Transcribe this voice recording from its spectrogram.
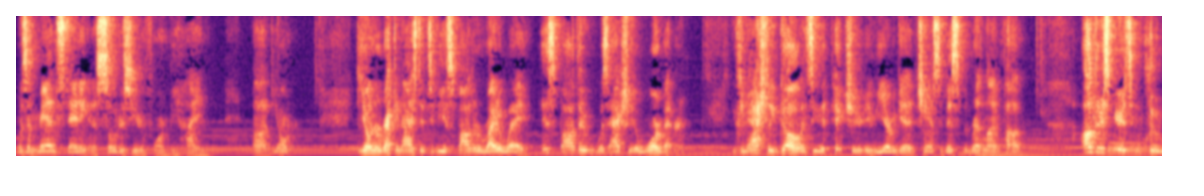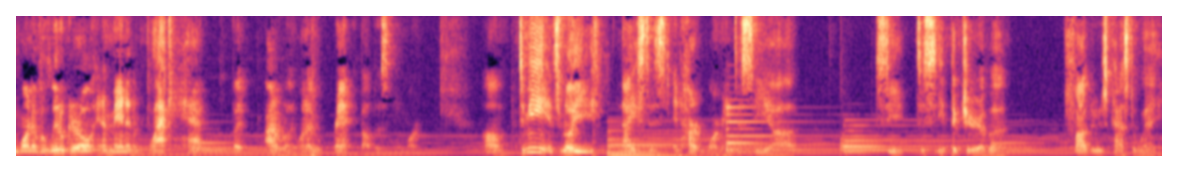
was a man standing in a soldier's uniform behind uh, the owner. The owner recognized it to be his father right away. His father was actually a war veteran. You can actually go and see the picture if you ever get a chance to visit the Red Lion pub. Other spirits include one of a little girl and a man in a black hat, but I don't really want to rant about this anymore. Um, to me, it's really nice to, and heartwarming to see, uh, see to see a picture of a father who's passed away.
